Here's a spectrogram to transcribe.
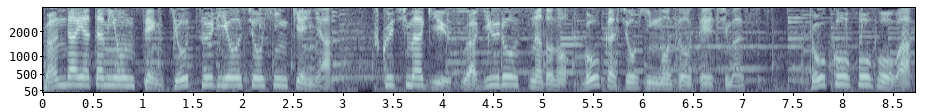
磐梯熱海温泉共通利用商品券や福島牛和牛ロースなどの豪華商品を贈呈します。投稿方法は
